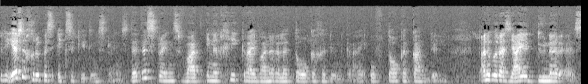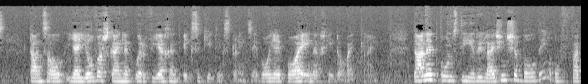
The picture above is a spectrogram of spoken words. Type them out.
So die eerste groep is executing strengths. Dit is strengths wat energie kry wanneer hulle take gedoen kry of take kan doen. Met ander woorde as jy 'n doener is, dan sal jy heel waarskynlik oorwegend executing strengths hê waar jy baie energie daaruit kry. Dan het ons die relationship building of wat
